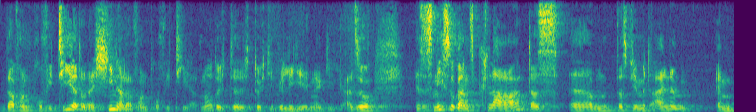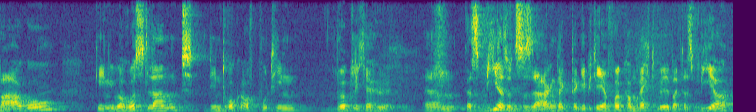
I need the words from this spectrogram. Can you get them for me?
davon profitiert oder China davon profitiert, ne? durch, durch, durch die billige Energie. Also es ist nicht so ganz klar, dass, ähm, dass wir mit einem Embargo gegenüber Russland den Druck auf Putin wirklich erhöhen. ähm, dass wir sozusagen, da, da gebe ich dir ja vollkommen recht, Wilbert, dass wir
